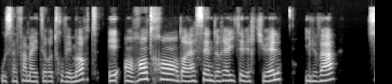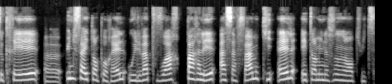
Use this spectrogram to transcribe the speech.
où sa femme a été retrouvée morte. Et en rentrant dans la scène de réalité virtuelle, il va se créer euh, une faille temporelle où il va pouvoir parler à sa femme qui, elle, est en 1998.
